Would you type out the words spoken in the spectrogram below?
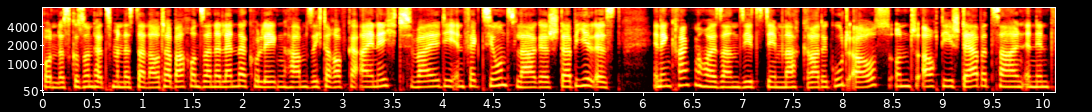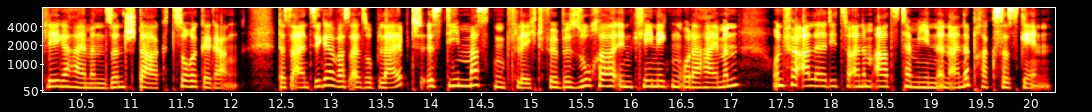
Bundesgesundheitsminister Lauterbach und seine Länderkollegen haben sich darauf geeinigt, weil die Infektionslage stabil ist. In den Krankenhäusern sieht es demnach gerade gut aus und auch die Sterbezahlen in den Pflegeheimen sind stark zurückgegangen. Das Einzige, was also bleibt, ist die Maskenpflicht für Besucher in Kliniken oder Heimen und für alle, die zu einem Arzttermin in eine Praxis gehen.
